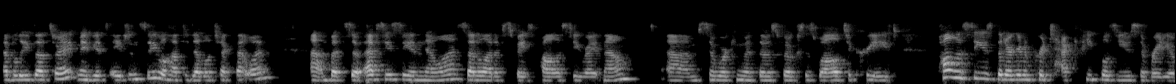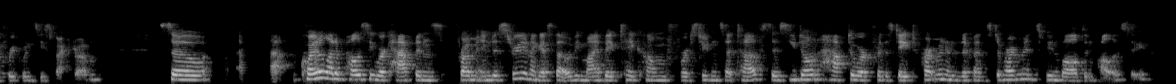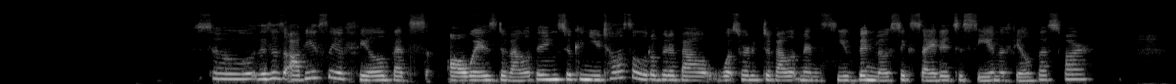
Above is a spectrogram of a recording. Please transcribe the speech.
I believe that's right. Maybe it's agency. We'll have to double check that one. Um, but so FCC and NOAA set a lot of space policy right now. Um, so working with those folks as well to create policies that are going to protect people's use of radio frequency spectrum. So quite a lot of policy work happens from industry, and I guess that would be my big take home for students at Tufts is you don't have to work for the State Department or the Defense Department to be involved in policy. So, this is obviously a field that's always developing. So, can you tell us a little bit about what sort of developments you've been most excited to see in the field thus far?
